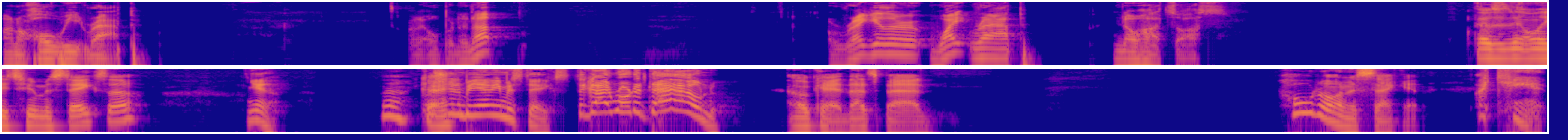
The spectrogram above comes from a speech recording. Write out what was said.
on a whole wheat wrap. I open it up. A regular white wrap, no hot sauce. Those are the only two mistakes, though? Yeah. Oh, There shouldn't be any mistakes. The guy wrote it down. Okay. That's bad. Hold on a second. I can't.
